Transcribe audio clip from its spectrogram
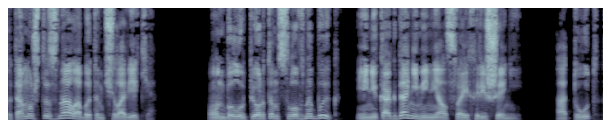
потому что знал об этом человеке. Он был упертым словно бык и никогда не менял своих решений. А тут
